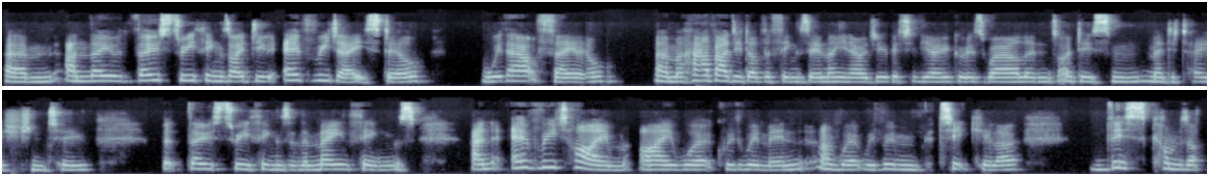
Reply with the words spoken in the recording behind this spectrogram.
Um, and they, those three things I do every day still, without fail. Um, I have added other things in. You know, I do a bit of yoga as well, and I do some meditation too. But those three things are the main things. And every time I work with women, I work with women in particular, this comes up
